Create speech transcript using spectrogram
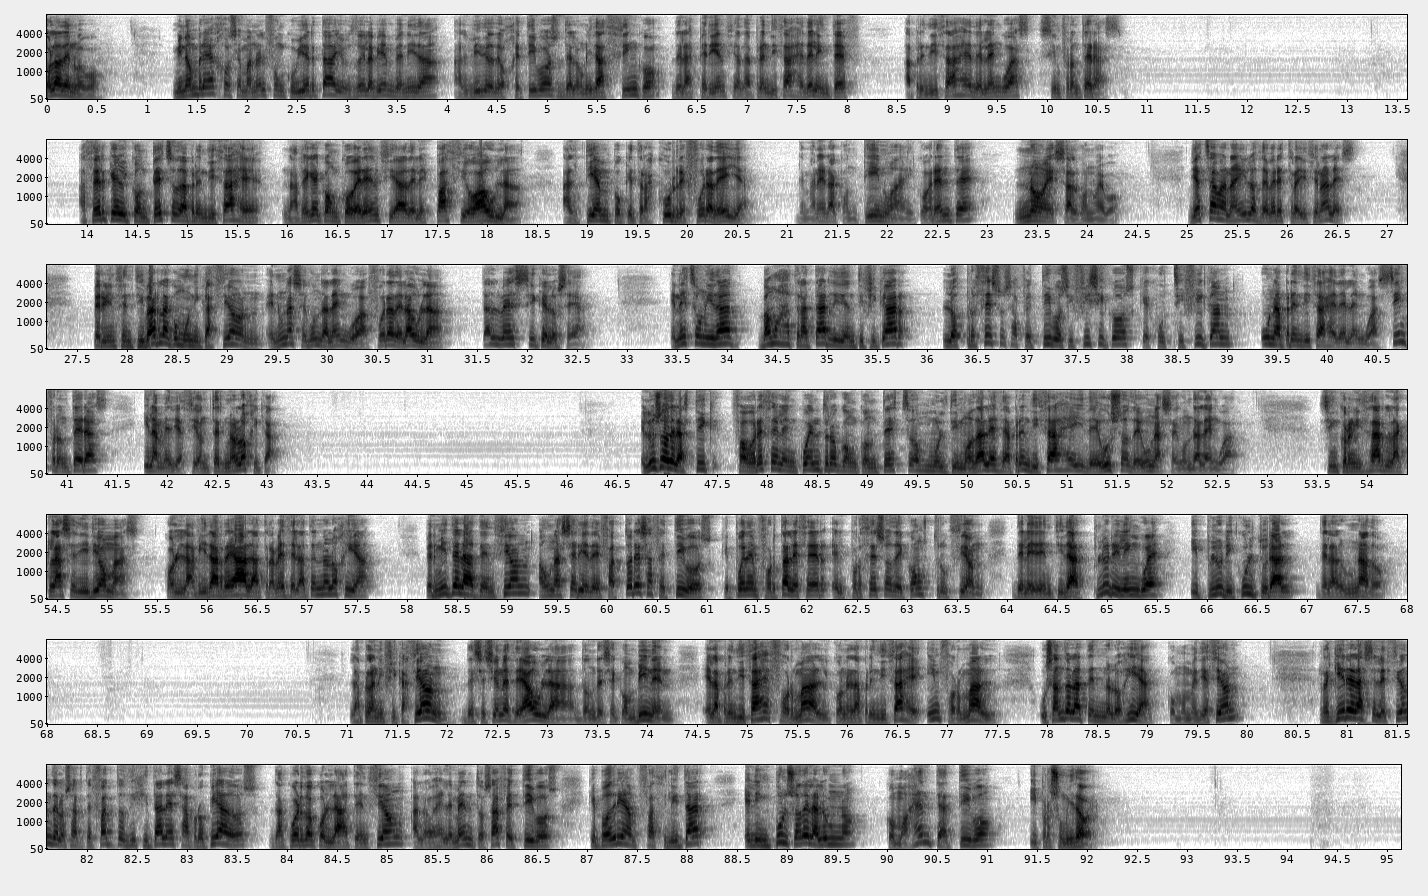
Hola de nuevo. Mi nombre es José Manuel Foncubierta y os doy la bienvenida al vídeo de objetivos de la unidad 5 de la experiencia de aprendizaje del INTEF, Aprendizaje de Lenguas sin Fronteras. Hacer que el contexto de aprendizaje navegue con coherencia del espacio aula al tiempo que transcurre fuera de ella, de manera continua y coherente, no es algo nuevo. Ya estaban ahí los deberes tradicionales, pero incentivar la comunicación en una segunda lengua fuera del aula, tal vez sí que lo sea. En esta unidad vamos a tratar de identificar los procesos afectivos y físicos que justifican un aprendizaje de lenguas sin fronteras y la mediación tecnológica. El uso de las TIC favorece el encuentro con contextos multimodales de aprendizaje y de uso de una segunda lengua. Sincronizar la clase de idiomas con la vida real a través de la tecnología, permite la atención a una serie de factores afectivos que pueden fortalecer el proceso de construcción de la identidad plurilingüe y pluricultural del alumnado. La planificación de sesiones de aula donde se combinen el aprendizaje formal con el aprendizaje informal usando la tecnología como mediación requiere la selección de los artefactos digitales apropiados de acuerdo con la atención a los elementos afectivos que podrían facilitar el impulso del alumno como agente activo y prosumidor.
